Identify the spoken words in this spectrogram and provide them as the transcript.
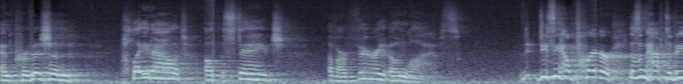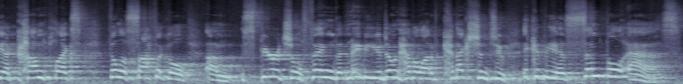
and provision played out on the stage of our very own lives. Do you see how prayer doesn't have to be a complex, philosophical, um, spiritual thing that maybe you don't have a lot of connection to? It could be as simple as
